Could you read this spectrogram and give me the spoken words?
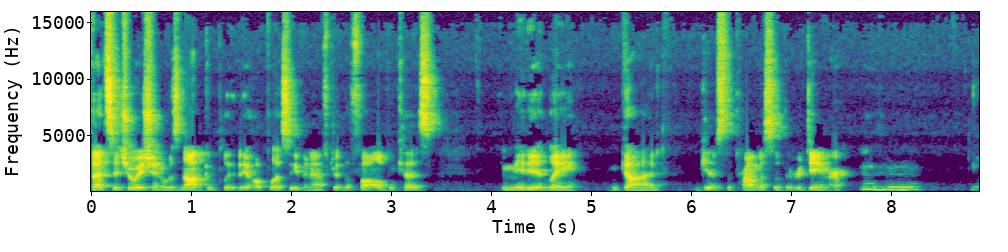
that situation was not completely hopeless even after the fall because immediately god gives the promise of the redeemer Mm-hmm. Yeah.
